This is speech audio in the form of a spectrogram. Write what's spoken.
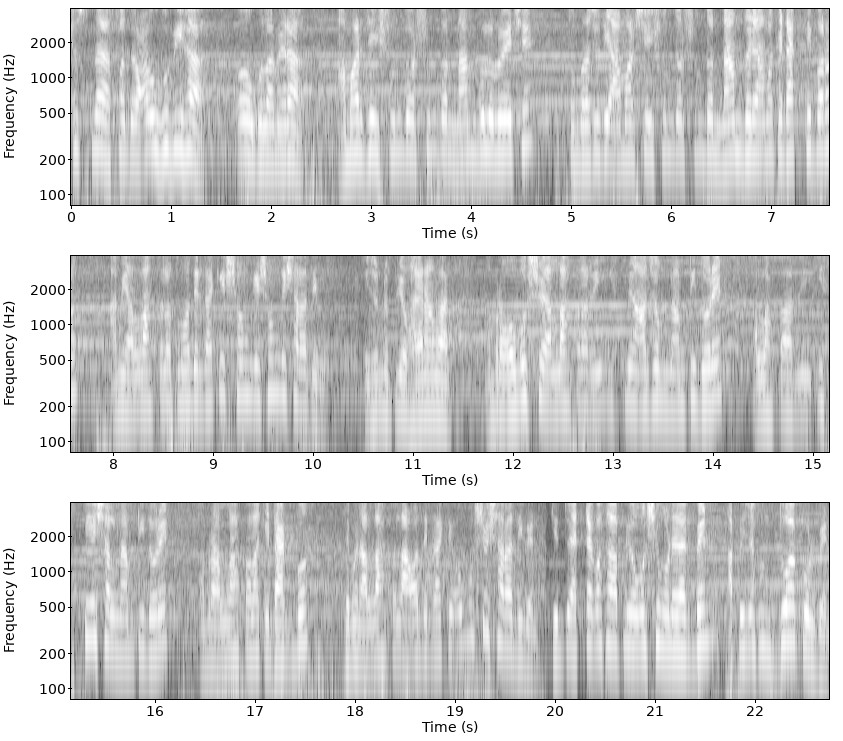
হাসনা ফাদআউহু বিহা। ও গোলামেরা, আমার যেই সুন্দর সুন্দর নামগুলো রয়েছে, তোমরা যদি আমার সেই সুন্দর সুন্দর নাম ধরে আমাকে ডাকতে পারো, আমি আল্লাহ তালা তোমাদের ডাকে সঙ্গে সঙ্গে সারা দেবো। এই জন্য প্রিয় ভাইরা আমার, আমরা অবশ্যই আল্লাহ তালার এই ইসমে আজম নামটি ধরে, আল্লাহ তালার এই স্পেশাল নামটি ধরে আমরা আল্লাহ তালাকে ডাকবো। দেখবেন আল্লাহ তালা আমাদের ডাকে অবশ্যই সারা দিবেন। কিন্তু একটা কথা আপনি অবশ্যই মনে রাখবেন, আপনি যখন দোয়া করবেন,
